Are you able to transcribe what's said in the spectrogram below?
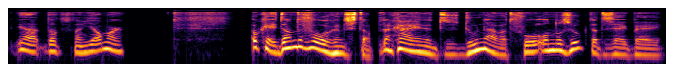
ja, dat is dan jammer. Oké, dan de volgende stap. Dan ga je het dus doen naar wat vooronderzoek. Dat is eigenlijk bij,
